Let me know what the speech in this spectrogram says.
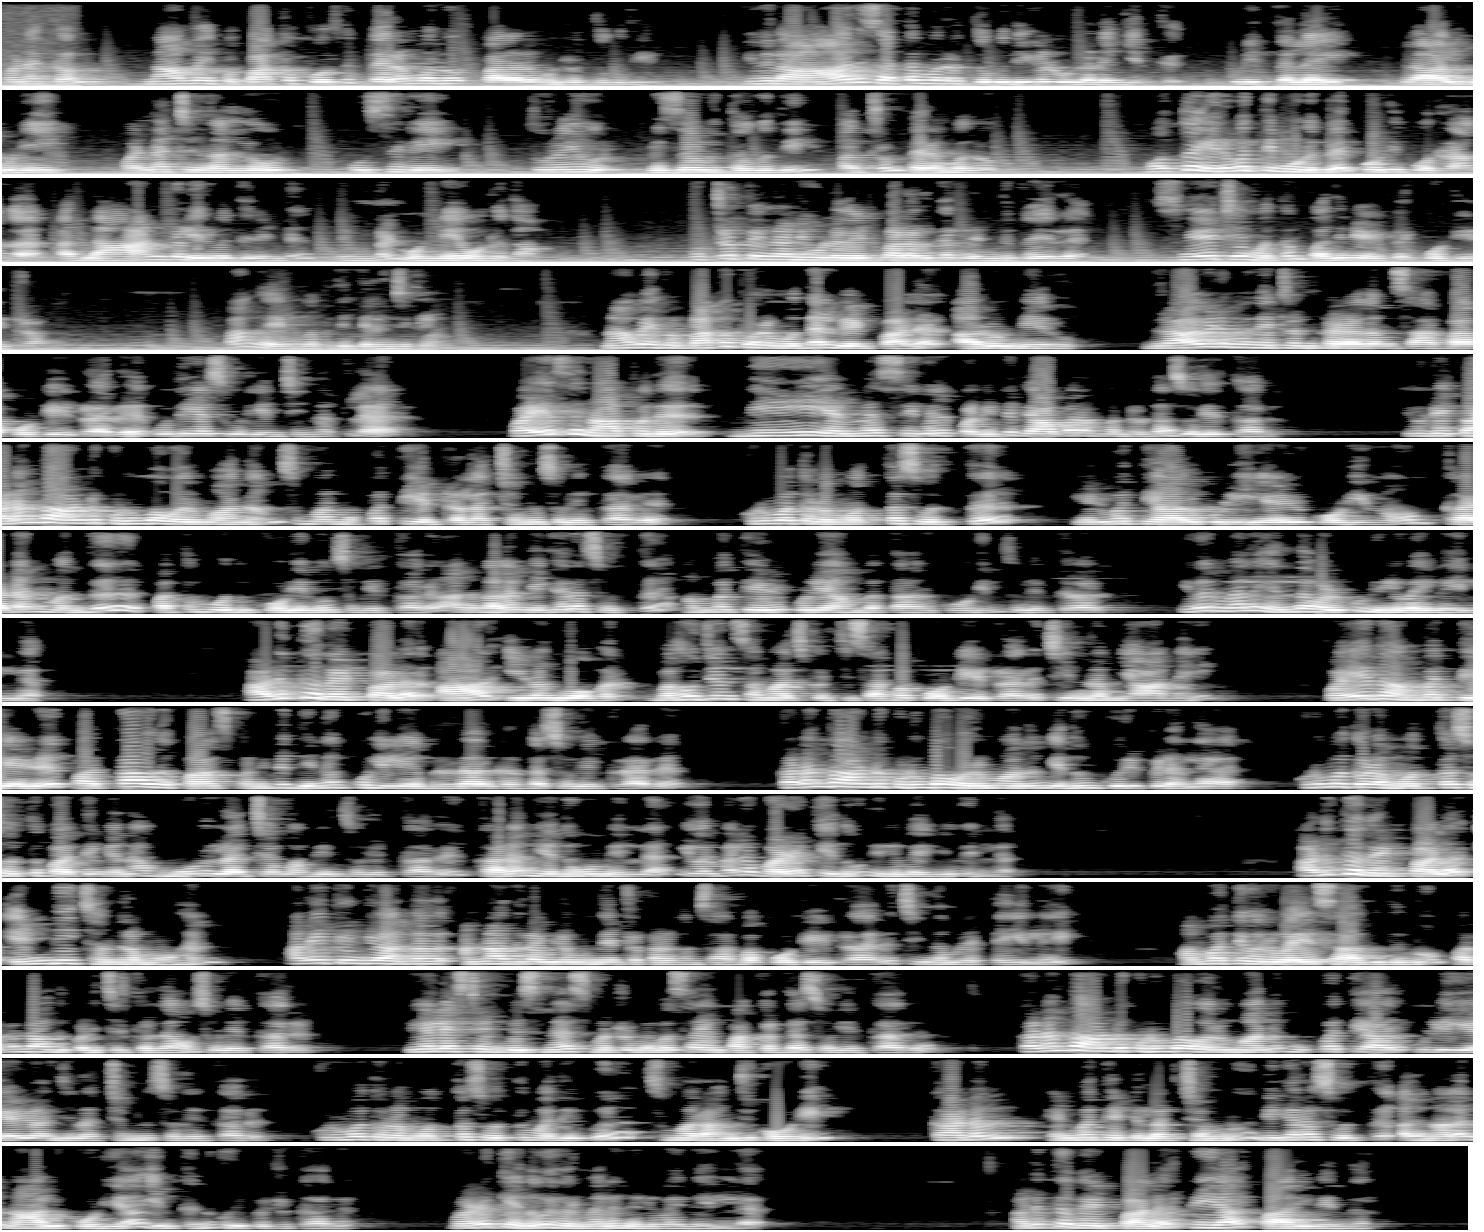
வணக்கம். நாம இப்ப பார்க்க போறது பெரம்பலூர் பாராளுமன்ற தொகுதி. இதுல ஆறு சட்டமன்ற தொகுதிகள் உள்ளடங்கியிருக்கு. குளித்தலை லால்குடி மண்ணச்சநல்லூர் முசிறி துறையூர் ரிசர்வ் தொகுதி மற்றும் பெரம்பலூர். மொத்தம் இருபத்தி மூணு பேர் போட்டி போடுறாங்க. அதுல ஆண்கள் இருபத்தி ரெண்டு பெண்கள் ஒன்னே ஒண்ணுதான். குற்றப்பின்னணி உள்ள வேட்பாளர்கள் ரெண்டு பேரு. சுயேட்சை மொத்தம் பதினேழு பேர் போட்டியிடுறாங்க. வாங்க இவங்களை பத்தி தெரிஞ்சுக்கலாம். நாம இப்ப பார்க்க போற முதல் வேட்பாளர் அருண் நேரு. திராவிட முன்னேற்றம் கழகம் சார்பா போட்டியிடுறாரு உதயசூரியன் சின்னத்துல. வயசு நாற்பது பிஇ எம்எஸ் சிவில் பண்ணிட்டு வியாபாரம் பண்றதா சொல்லியிருக்காரு. இவருடைய கடந்த ஆண்டு குடும்ப வருமானம் சுமார் முப்பத்தி எட்டரை லட்சம்னு சொல்லியிருக்காரு. குடும்பத்தோட மொத்த சொத்து எழுபத்தி ஆறு புள்ளி ஏழு கோடினும் கடன் வந்து பத்தொன்பது கோடினும் சொல்லியிருக்காரு. அதனால நிகர சொத்து ஐம்பத்தி ஏழு புள்ளி ஐம்பத்தாறு கோடின்னு சொல்லியிருக்கிறாரு. இவர் மேல எந்த வழக்கும் நிலுவையில இல்ல. அடுத்த வேட்பாளர் ஆர் இளங்கோவன் பகுஜன் சமாஜ் கட்சி சார்பா போட்டியிடுறாரு சின்னம் யானை. வயது ஐம்பத்தி ஏழு பத்தாவது பாஸ் பண்ணிட்டு தினக்கூலி லேபரரா இருக்கிறதா சொல்லியிருக்கிறாரு. கடந்த ஆண்டு குடும்ப வருமானம் எதுவும் குறிப்பிடல. குடும்பத்தோட மொத்த சொத்து பாத்தீங்கன்னா மூணு லட்சம் அப்படின்னு சொல்லியிருக்காரு. கடன் எதுவும் இல்லை. இவர் மேல வழக்கு எதுவும் நிலுவையிலும் இல்லை. அடுத்த வேட்பாளர் என் டி சந்திரமோகன். அனைத்து இந்திய அந்த அண்ணா திராவிட முன்னேற்ற கழகம் சார்பாக போட்டியிடுறாரு சின்னம் ரெட்டை இல்லை ஐம்பத்தி ஒரு வயசு ஆகுதுன்னு பன்னெண்டாவது படிச்சிருக்கிறதாவும் சொல்லியிருக்காரு. ரியல் எஸ்டேட் பிசினஸ் மற்றும் விவசாயம் பார்க்கறதா சொல்லியிருக்காரு. கடந்த ஆண்டு குடும்ப வருமானம் முப்பத்தி ஆறு புள்ளி ஏழு அஞ்சு லட்சம்னு சொல்லியிருக்காரு. குடும்பத்தோட மொத்த சொத்து மதிப்பு சுமார் அஞ்சு கோடி. கடன் எண்பத்தி எட்டு லட்சம்னு நிகர சொத்து அதனால நாலு கோடியா இருக்குன்னு குறிப்பிட்டிருக்காரு. வழக்கு எதுவும் இவர் மேல நிலுவையில இல்ல. அடுத்த வேட்பாளர் டி ஆர் பாரிவேந்தர்.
